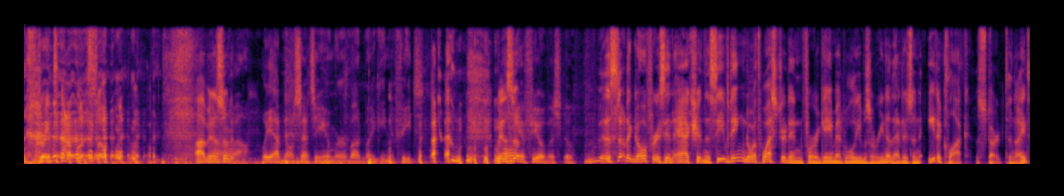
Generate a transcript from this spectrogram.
straight down. so, uh, Minnesota, Well, we have no sense of humor about Viking defeats. Only a few of us do. Minnesota Gophers in action this evening. Northwestern in for a game at Williams Arena. That is an eight o'clock start tonight.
